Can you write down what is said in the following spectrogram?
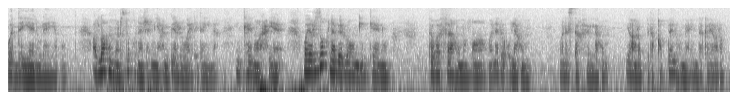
والديان لا يموت. اللهم ارزقنا جميعا بر والدينا إن كانوا أحياء ويرزقنا برهم إن كانوا. توفاهم الله وندعو لهم ونستغفر لهم. يا رب تقبلهم عندك يا رب.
